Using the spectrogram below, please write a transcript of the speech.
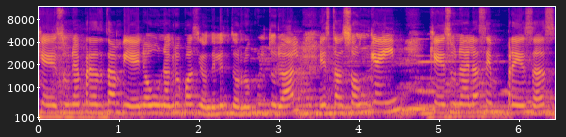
que es una empresa también o una agrupación del entorno cultural, está Gain, que es una de las empresas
